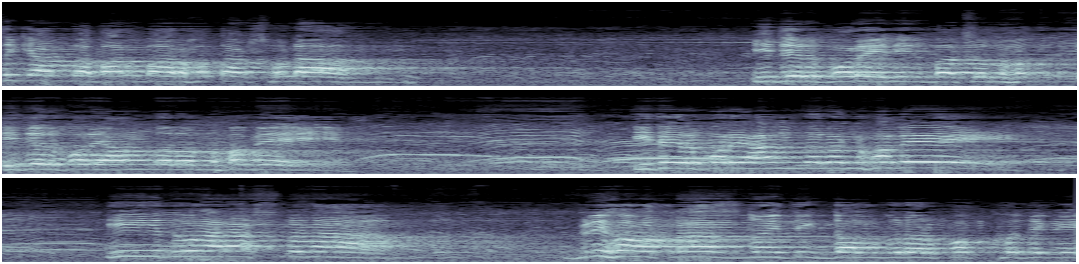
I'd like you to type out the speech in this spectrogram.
থেকে আমরা বারবার হতাশ হলাম। ঈদের পরে নির্বাচন ঈদের পরে আন্দোলন হবে। ঈদের পরে আন্দোলন হবে। ঈদ ও আর আসলো না। বৃহৎ রাজনৈতিক দলগুলোর পক্ষ থেকে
